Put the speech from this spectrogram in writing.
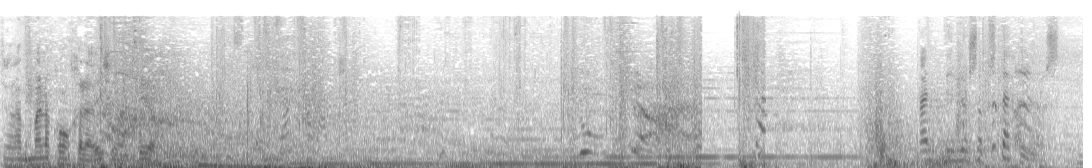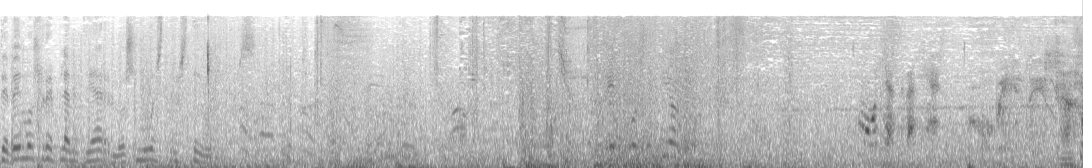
Tengo las manos congeladísimas, tío. Ante los obstáculos, debemos replantearnos nuestras teorías. A se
